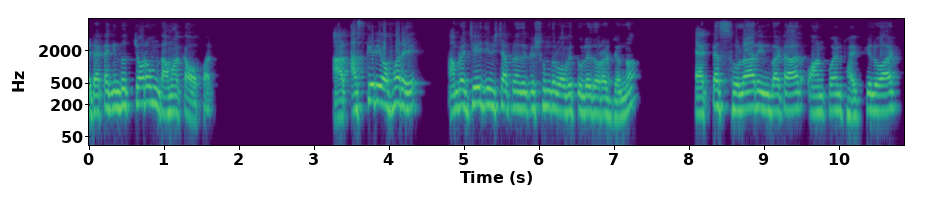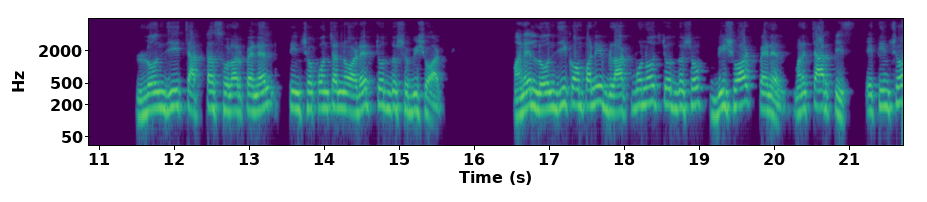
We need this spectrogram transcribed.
এটা একটা কিন্তু চরম ধামাকা অফার আর আজকের এই অফারে আমরা যে জিনিসটা আপনাদেরকে সুন্দরভাবে তুলে ধরার জন্য, একটা solar inverter one point five kilowatt Longi চারটা সোলার প্যানেল তিনশো পঞ্চান্ন ওয়ার্ডের চোদ্দশো বিশ ওয়াট। মানে লঞ্জি কোম্পানির ব্ল্যাক মোনো চোদ্দশো বিশ ওয়াট প্যানেল মানে চার পিস এই তিনশো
